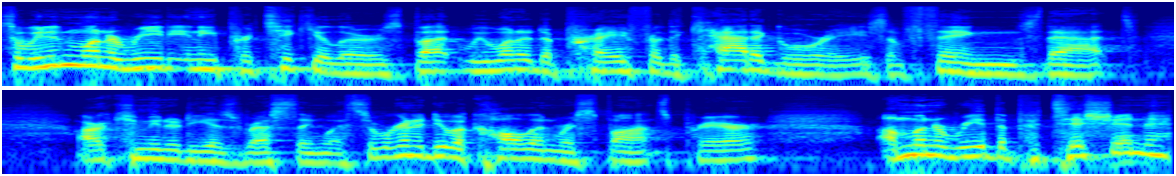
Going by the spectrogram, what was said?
So we didn't want to read any particulars, but we wanted to pray for the categories of things that our community is wrestling with. So we're going to do a call and response prayer. I'm going to read the petition,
